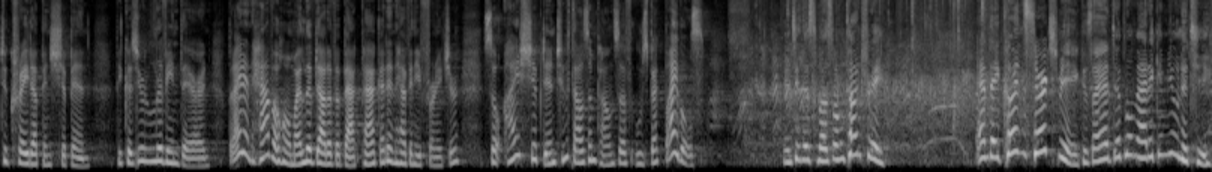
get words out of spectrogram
to crate up and ship in because you're living there. And, but I didn't have a home. I lived out of a backpack. I didn't have any furniture. So I shipped in 2,000 pounds of Uzbek Bibles into this Muslim country. And they couldn't search me because I had diplomatic immunity.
